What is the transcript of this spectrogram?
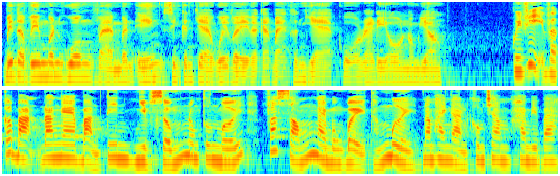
Biên tập viên Minh Quân và Minh Yến xin kính chào quý vị và các bạn thính giả của Radio Nông Dân. Quý vị và các bạn đang nghe bản tin Nhịp sống nông thôn mới phát sóng ngày 7 tháng 10 năm 2023.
